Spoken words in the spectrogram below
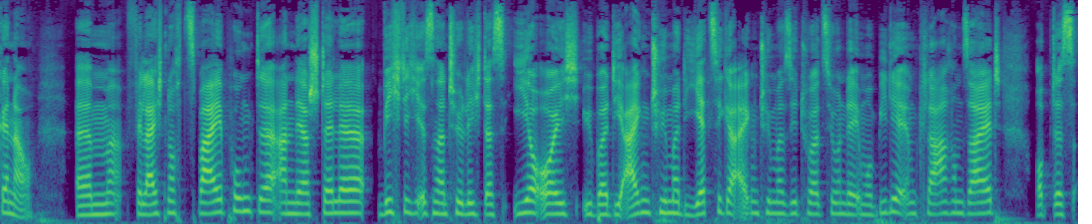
Genau. Ähm, vielleicht noch zwei Punkte an der Stelle. Wichtig ist natürlich, dass ihr euch über die Eigentümer, die jetzige Eigentümersituation der Immobilie im Klaren seid, ob das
